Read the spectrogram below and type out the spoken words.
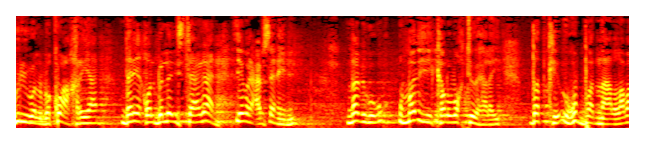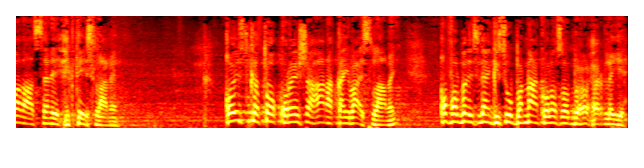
guri walba ku akhriyaan dariiq walba la istaagaan iyagoon cabsanaynin. Nabigu ummadihii kalu wakhti u helay dadkii ugu badnaa labadaas sanee xigtay islaameen. Qoys kastooo quraysh ahaana qaybaa islaamay. Qof walbana islaamkiisuu bannaanka ula soo baxo xorlaya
